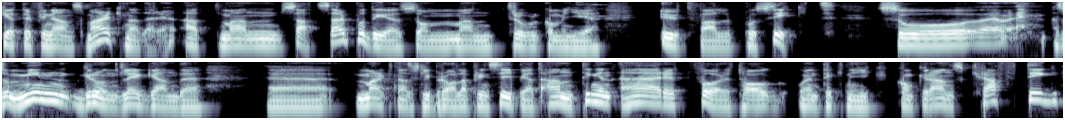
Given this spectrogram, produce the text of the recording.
heter finansmarknader. Att man satsar på det som man tror kommer ge utfall på sikt. Så eh, alltså min grundläggande eh, marknadsliberala princip är att antingen är ett företag och en teknik konkurrenskraftig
